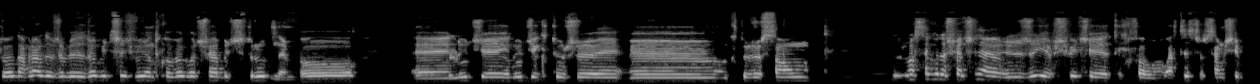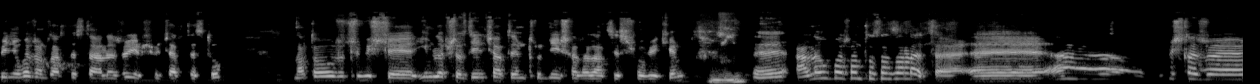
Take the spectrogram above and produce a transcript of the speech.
to naprawdę, żeby robić coś wyjątkowego, trzeba być trudnym, bo e, ludzie, ludzie którzy, e, którzy są własnego doświadczenia żyję w świecie tych artystów, sam siebie nie uważam za artystę, ale żyję w świecie artystów, no to rzeczywiście im lepsze zdjęcia, tym trudniejsza relacja z człowiekiem, mhm. E, ale uważam to za zaletę. E, myślę, że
